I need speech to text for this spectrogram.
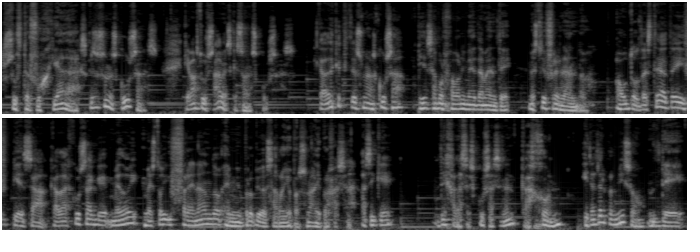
subterfugiadas. Esas son excusas. Que más tú sabes que son excusas. Cada vez que te des una excusa, piensa por favor inmediatamente, me estoy frenando. Autotestéate y piensa, cada excusa que me doy, me estoy frenando en mi propio desarrollo personal y profesional. Así que deja las excusas en el cajón y date el permiso de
